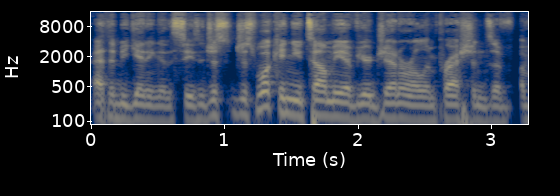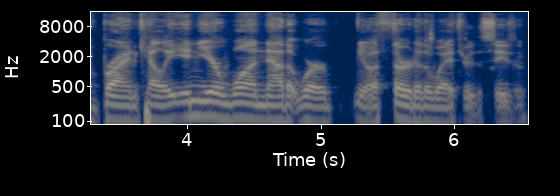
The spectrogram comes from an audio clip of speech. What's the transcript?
at the beginning of the season. Just just what can you tell me of your general impressions of, of Brian Kelly in year one now that we're you know a third of the way through the season?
